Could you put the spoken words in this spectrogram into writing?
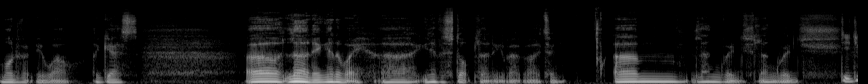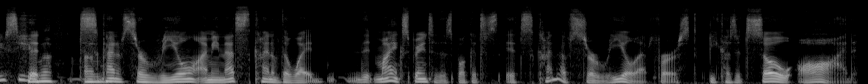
moderately well, I guess. Uh, learning, anyway. Uh, you never stop learning about writing. Um, language, language. Did you see Humour. that it's Um, kind of surreal? I mean, that's kind of the way. The, my experience of this book, it's it's kind of surreal at first because it's so odd.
